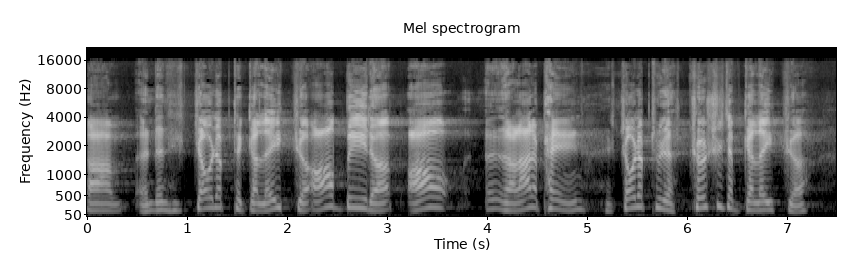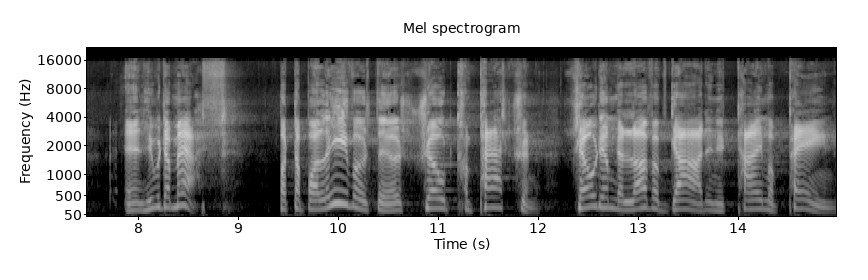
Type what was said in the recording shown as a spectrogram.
Um, and then he showed up to Galatia, all beat up, all in a lot of pain. He showed up to the churches of Galatia, and he was a mess. But the believers there showed compassion, showed him the love of God in a time of pain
